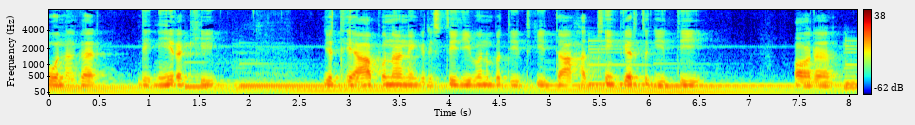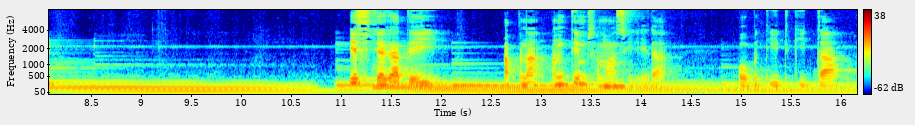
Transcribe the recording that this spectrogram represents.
ਉਹ ਨਗਰ ਦੀ ਨੀਂਹ ਰੱਖੀ, ਜਿੱਥੇ ਆਪ ਉਹਨਾਂ ਨੇ ਗ੍ਰਸਤੀ ਜੀਵਨ ਬਤੀਤ ਕੀਤਾ, ਹੱਥੀਂ ਕਿਰਤ ਕੀਤੀ ਔਰ ਇਸ ਜਗ੍ਹਾ ਤੇ ਆਪਣਾ ਅੰਤਿਮ ਸਮਾਂ ਸੀ ਜਿਹੜਾ ਉਹ ਬਤੀਤ ਕੀਤਾ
